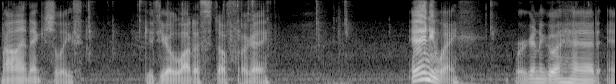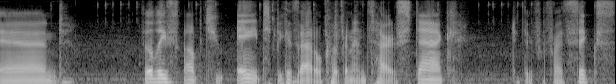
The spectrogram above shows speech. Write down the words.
Wow, that actually gives you a lot of stuff. Okay. Anyway we're gonna go ahead and fill these up to eight because that'll cook an entire stack. Two, three, four, five, six.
